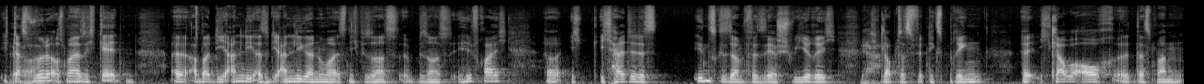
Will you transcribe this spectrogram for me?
ich, das würde aus meiner Sicht gelten. Äh, aber die Anlieger, also die Anliegernummer ist nicht besonders, äh, besonders hilfreich. Äh, ich, ich halte das insgesamt für sehr schwierig. Ja. Ich glaube, das wird nichts bringen. Äh, ich glaube auch, äh, dass man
